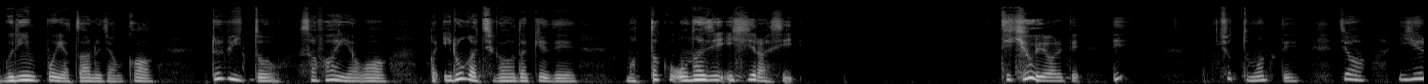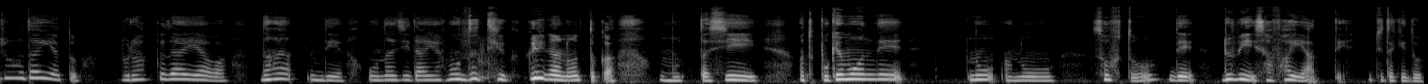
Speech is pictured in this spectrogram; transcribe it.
グリーンっぽいやつあるじゃんか。ルビーとサファイアは色が違うだけで全く同じ石らしい。って今日言われて、え？ちょっと待って。じゃあ、イエローダイヤとブラックダイヤはなんで同じダイヤモンドっていうくくりなのとか思ったし、あとポケモンでの、あの、ソフトでルビーサファイアって言ってたけど、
